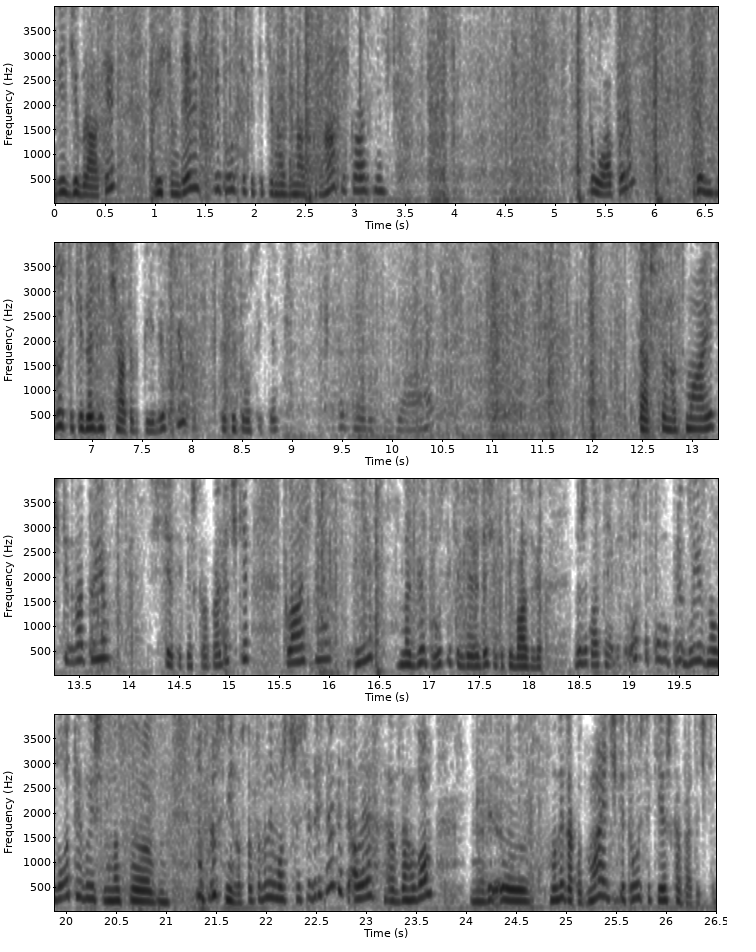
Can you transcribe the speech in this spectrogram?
відібрати. 8-9 такі трусики, такі у нас 12-13 класні. Топи. Трусики для дівчаток підлітків. Такі трусики. 4-5. Так, це у нас маєчки 2-3. Ще такі шкарпеточки класні. І набір трусиків 9-10 такі базові. Дуже класна якість. Ось такого приблизно лоти вийшли у нас е, ну, плюс-мінус. Тобто вони можуть щось відрізнятися, але е, взагалом е, вони так от маєчки, трусики, шкарпеточки.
